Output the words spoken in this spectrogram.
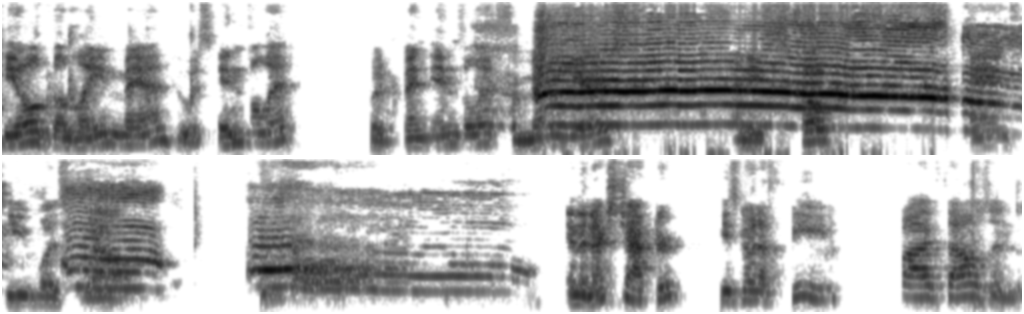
healed the lame man who was invalid, who had been invalid for many years, and he spoke he was well. In the next chapter, he's going to feed 5,000,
